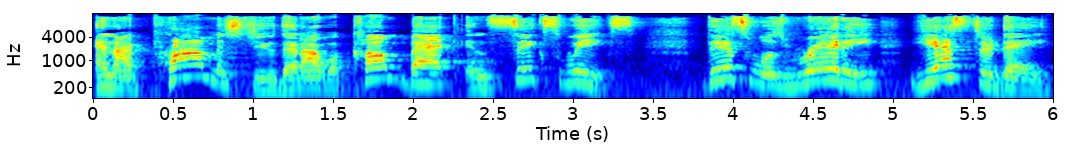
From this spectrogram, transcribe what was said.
And I promised you that I would come back in six weeks. This was ready yesterday.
